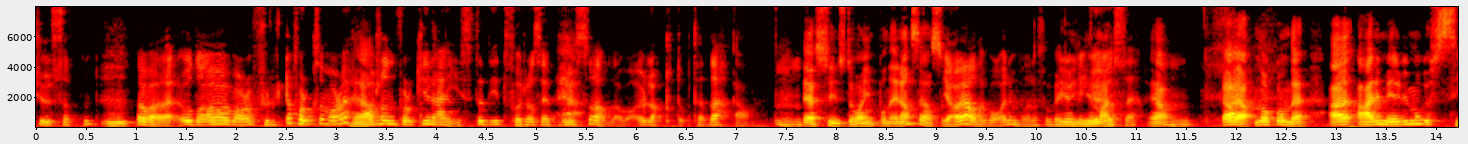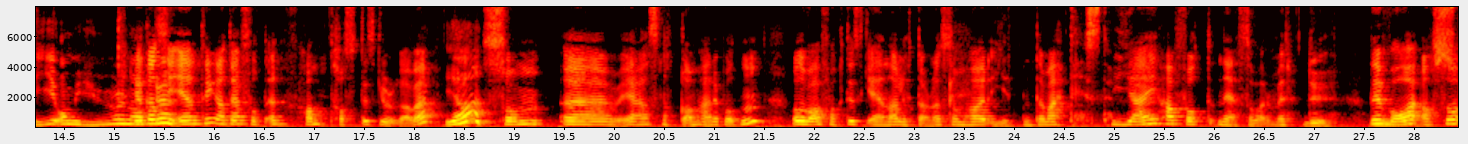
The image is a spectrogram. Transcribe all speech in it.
2017. Mm. Da var jeg der. Og da var det fullt av folk som var der. Ja. Det var sånn, folk reiste dit for å se på huset. da. Det var jo lagt opp til det. Ja. Mm. Jeg syns det var imponerende. Altså. Ja, ja, det var imponerende. Så veldig gøy meg. å se. Ja. Mm. Ja ja, nok om det. Er, er det mer vi må si om jul nå, Jeg kan si én ting. At jeg har fått en fantastisk julegave. Ja. Som eh, jeg har snakka om her i poden. Og det var faktisk en av lytterne som har gitt den til meg. Jeg har fått nesevarmer. Du, Det var altså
